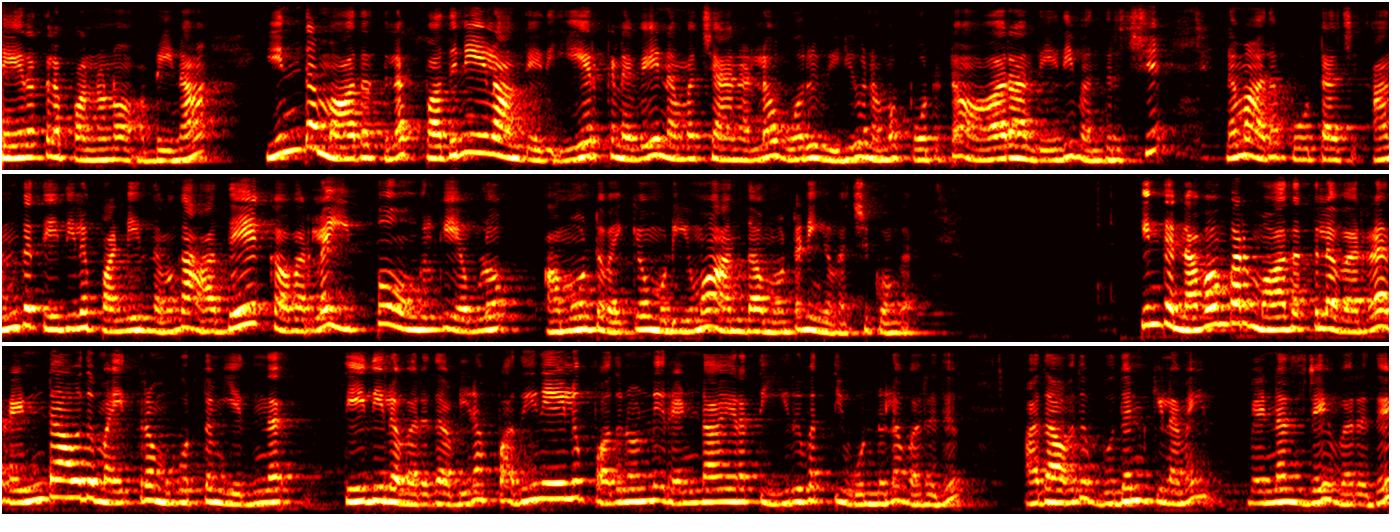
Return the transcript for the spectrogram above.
நேரத்தில் பண்ணணும் அப்படின்னா இந்த மாதத்தில் பதினேழாம் தேதி ஏற்கனவே நம்ம சேனலில் ஒரு வீடியோ நம்ம போட்டுட்டோம். ஆறாம் தேதி வந்துருச்சு. நம்ம அதை போட்டாச்சு. அந்த தேதியில் பண்ணியிருந்தவங்க அதே கவரில் இப்போ உங்களுக்கு எவ்வளோ அமௌண்ட் வைக்க முடியுமோ அந்த அமௌண்ட்டை நீங்கள் வச்சுக்கோங்க. இந்த நவம்பர் மாதத்தில் வர்ற ரெண்டாவது மைத்திர முகூர்த்தம் என்ன தேதியில் வருது அப்படின்னா பதினேழு பதினொன்று ரெண்டாயிரத்தி இருபத்தி ஒன்றில் வருது. அதாவது புதன்கிழமை வெனஸ்டே வருது.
